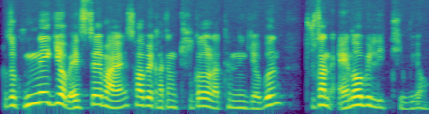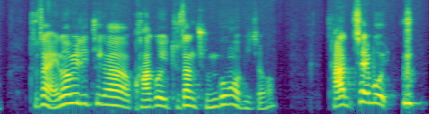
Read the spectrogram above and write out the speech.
그래서 국내 기업 SMR 사업의 가장 두각을 나타내는 기업은 두산 에너빌리티고요. 두산 에너빌리티가 과거의 두산 중공업이죠. 자체 뭐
